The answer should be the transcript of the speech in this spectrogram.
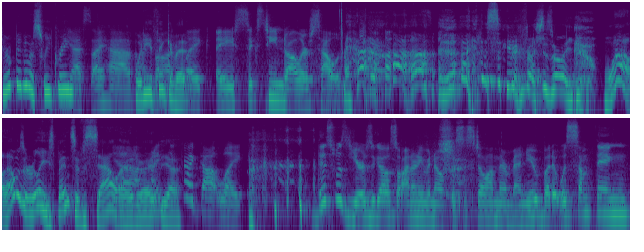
Have you ever been to a Sweetgreen? Yes, I have. What do I you think of it? Like a $16 salad. I had the same impression as well. Like, wow, that was a really expensive salad, Right? yeah, right? I yeah. think I got like this was years ago, so I don't even know if this is still on their menu, but it was something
